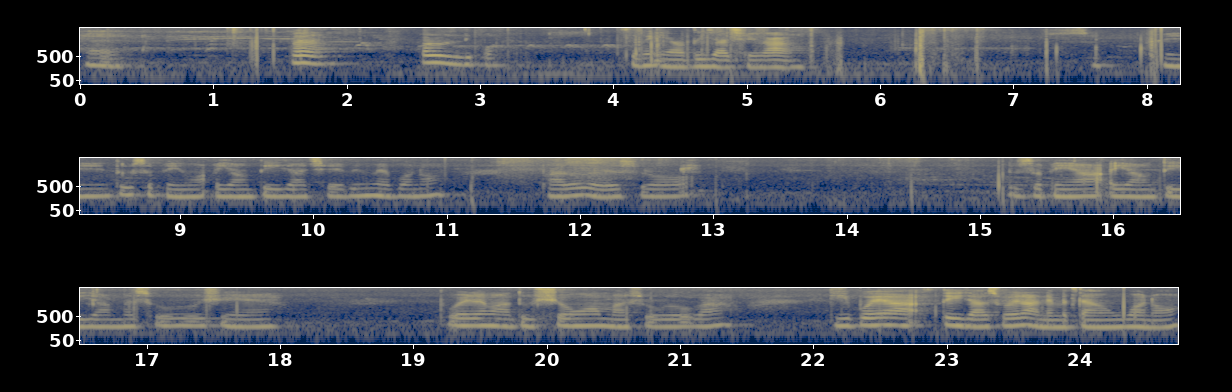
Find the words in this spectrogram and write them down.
ဟဲ့ဟမ်ဟုတ်လီပါစပင်အရောင်သေးကြချေကစပင်သူ့စပင်ကအရောင်သေးကြချေပြီးမယ်ပေါ့နော်ဘာလို့လဲဆိုတော့ သူစပင်ကအရောင်သေးကြမဆိုလို့ရှိရင်ပွဲထဲမှာသူရှုံးအောင်မဆိုလို့ပါဒီပွဲကတေးကြဆွဲတာနဲ့မတန်ဘူးပေါ့နော်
